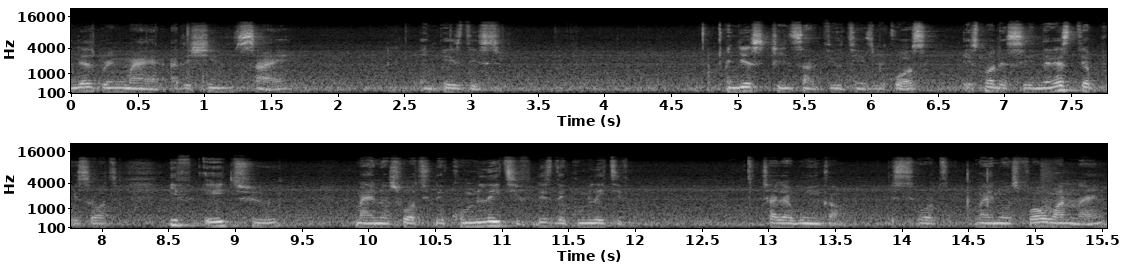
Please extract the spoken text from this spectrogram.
and just bring my addition sign and paste this. And just change some few things because it's not the same. The next step is what? If a2 minus what? The cumulative this is the cumulative chargeable income. Is what? Minus 419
